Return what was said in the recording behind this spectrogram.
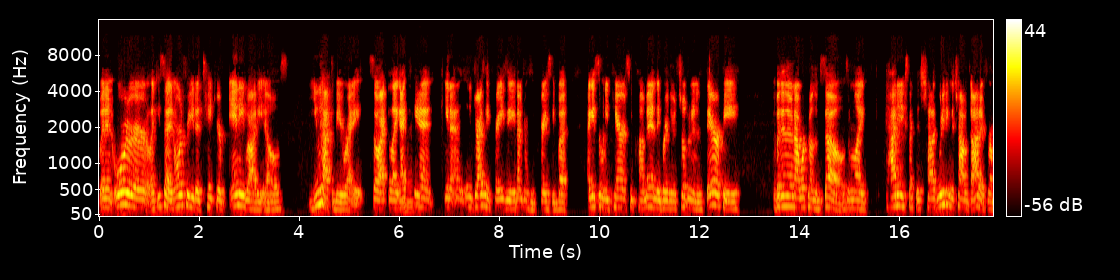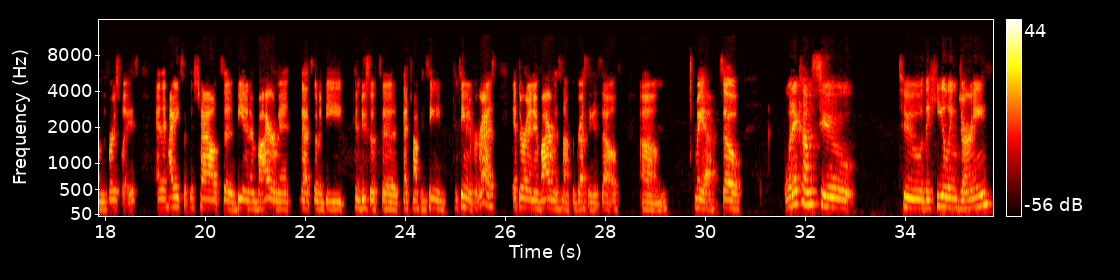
But in order, like you said, in order for you to take care of anybody else, you have to be right. So I like mm-hmm. I can't, you know, it drives me crazy. Not drives me crazy, but I get so many parents who come in, they bring their children in therapy, but then they're not working on themselves. I'm like, how do you expect this child? Where do you think the child got it from in the first place? And then how do you expect this child to be in an environment that's going to be conducive to that child continuing continuing to progress if they're in an environment that's not progressing itself. Um, but yeah, so when it comes to to the healing journey,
